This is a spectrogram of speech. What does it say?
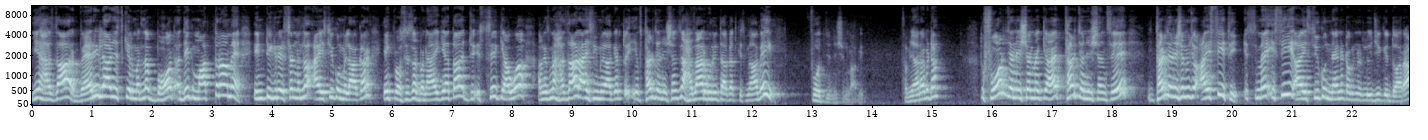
ये हज़ार वेरी लार्ज स्केल मतलब बहुत अधिक मात्रा में इंटीग्रेशन मतलब आईसी को मिलाकर एक प्रोसेसर बनाया गया था, जो इससे क्या हुआ? अगर इसमें हज़ार आईसी मिलाकर तो थर्ड जनरेशन से हज़ार गुनी ताकत किसमें आ गई? फोर्थ जनरेशन में आ गई। समझ आ रहा है बेटा? तो फोर्थ जनरेशन में क्या है? थर्ड जनरेशन से थर्ड जनरेशन में जो आईसी थी, इसमें इसी आईसी को नैनो टेक्नोलॉजी के द्वारा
